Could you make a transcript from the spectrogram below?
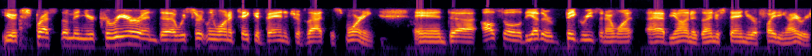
You express them in your career, and uh, we certainly want to take advantage of that this morning. And uh, also, the other big reason I want to have you on is I understand you're a Fighting Irish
